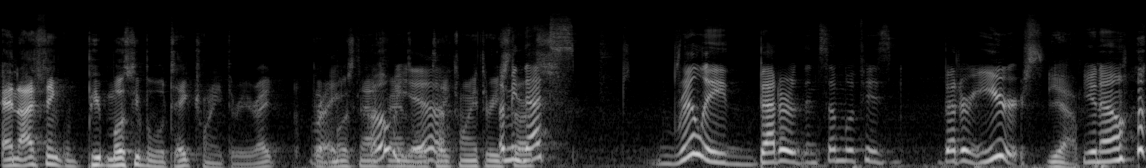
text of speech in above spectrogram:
and I think peop most people will take 23, right? Right. Most Nats oh, fans yeah. will take 23 I mean, that's really better than some of his better years. Yeah. You know?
